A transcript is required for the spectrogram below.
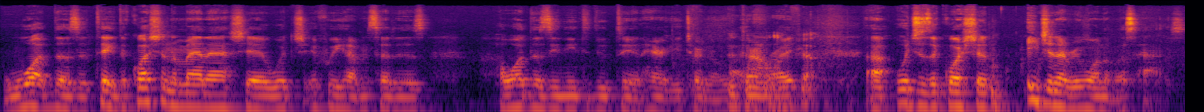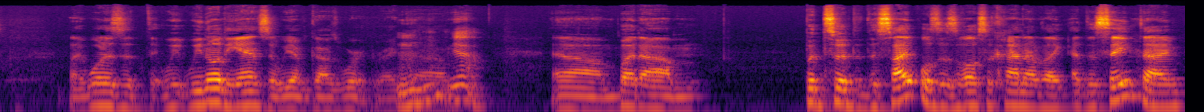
what does it take. The question the man asked here, which if we haven't said it, is what does he need to do to inherit eternal life, Eternal right? life. Yeah. uh, which is a question each and every one of us has. Like, what is it? We, we know the answer. We have God's word, right? Mhm, Um, yeah. Um, but um, but so the disciples is also kind of like at the same time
